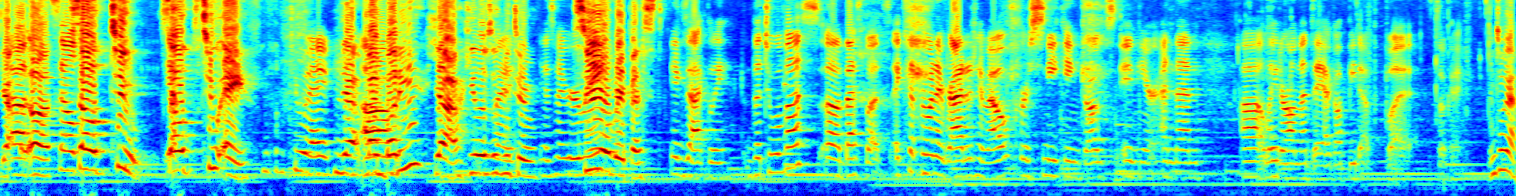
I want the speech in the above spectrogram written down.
Yeah, Uh, uh, cell- cell, two, Yeah. cell two A. Two A. Yeah, my Um, buddy. Yeah, he lives with me my- too. is my roommate? Serial rapist. Exactly. The two of us, uh, best buds. Except for when I ratted him out for sneaking drugs in here, and then uh, later on that day I got beat up. But it's okay. It's okay.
